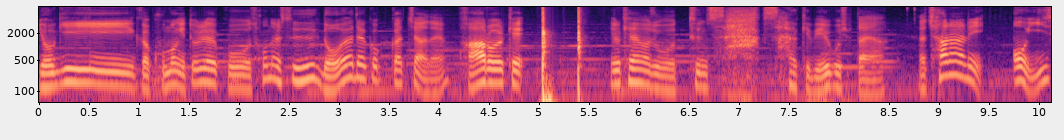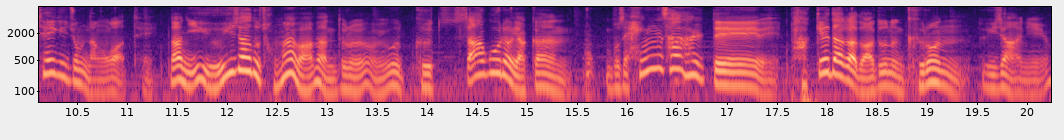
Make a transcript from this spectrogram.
여기가 구멍이 뚫려있고 손을 쓱 넣어야 될 것 같지 않아요? 바로 이렇게 이렇게 해가지고 등 싹싹 이렇게 밀고 싶다 야 차라리 어 이 색이 좀 난 것 같아. 난 이 의자도 정말 마음에 안 들어요. 이거 그 싸구려 약간 무슨 행사할 때 밖에다가 놔두는 그런 의자 아니에요?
